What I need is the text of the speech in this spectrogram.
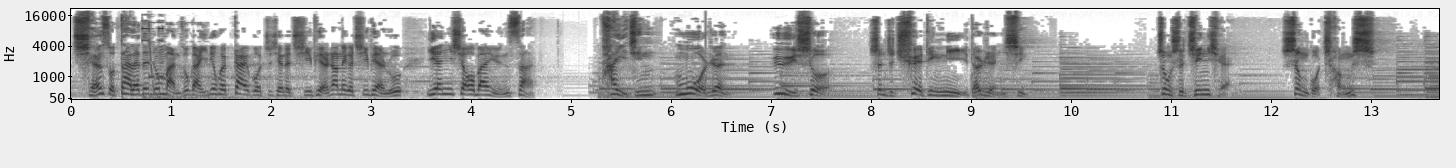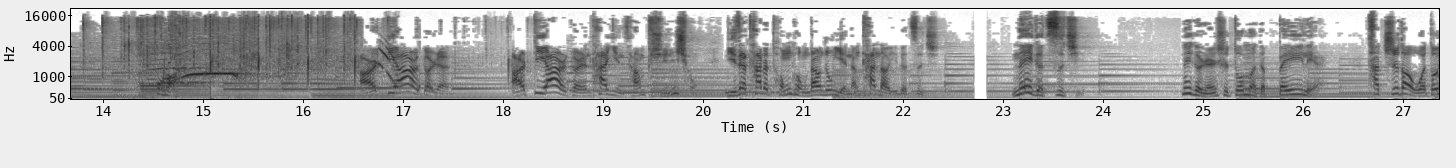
钱所带来的这种满足感一定会盖过之前的欺骗，让那个欺骗如烟消般云散。他已经默认、预设，甚至确定你的人性，重视金钱，胜过诚实。哇！而第二个人，而第二个人他隐藏贫穷，你在他的瞳孔当中也能看到一个自己，那个自己。那个人是多么的悲怜，他知道我都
